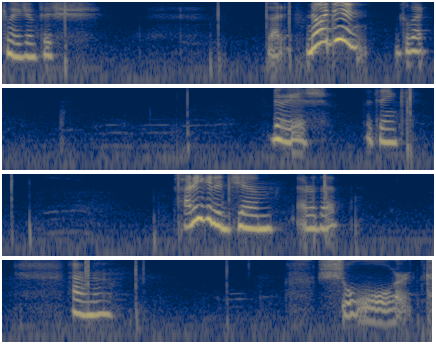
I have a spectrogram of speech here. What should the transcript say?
Come here, gemfish. Got it. No, I didn't. Go back. There he is, I think. How do you get a gem out of that? I don't know. Shark.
